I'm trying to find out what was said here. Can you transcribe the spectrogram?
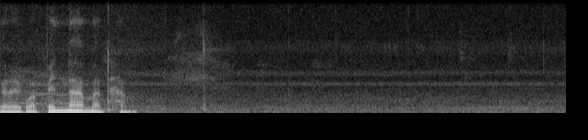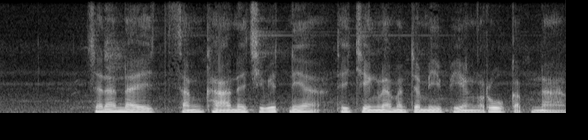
ก็เรียกว่าเป็นนามธรรม ฉะนั้นในสังขารในชีวิตนี้ที่จริงแล้วมันจะมีเพียงรูปกับนาม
